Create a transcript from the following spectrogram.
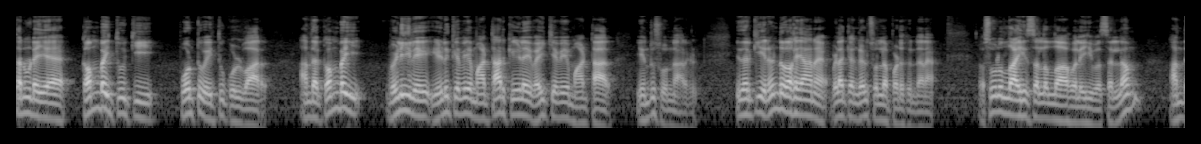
தன்னுடைய கம்பை தூக்கி போட்டு வைத்து கொள்வார். அந்த கம்பை வெளியிலே எடுக்கவே மாட்டார் கீழே வைக்கவே மாட்டார் என்று சொன்னார்கள். இதற்கு இரண்டு வகையான விளக்கங்கள் சொல்லப்படுகின்றன. ரசூலுல்லாஹி ஸல்லல்லாஹு அலஹி வசல்லம் அந்த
